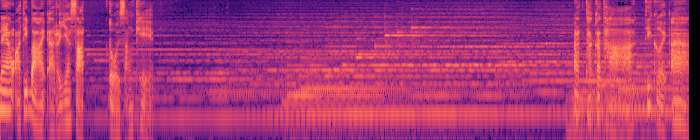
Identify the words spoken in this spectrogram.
แนวอธิบายอริยสัจโดยสังเขปอัตถกถาที่เคยอ้าง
